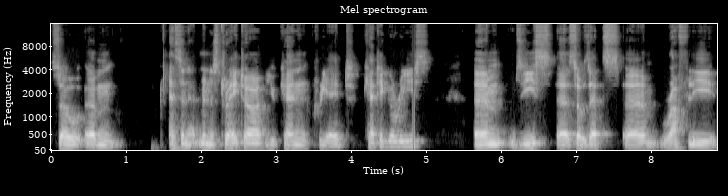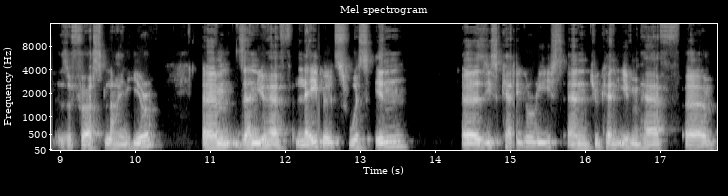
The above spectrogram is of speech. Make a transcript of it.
so um, as an administrator, you can create categories. Um, these, uh, so that's um, roughly the first line here. Um, then you have labels within uh, these categories, and you can even have um,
